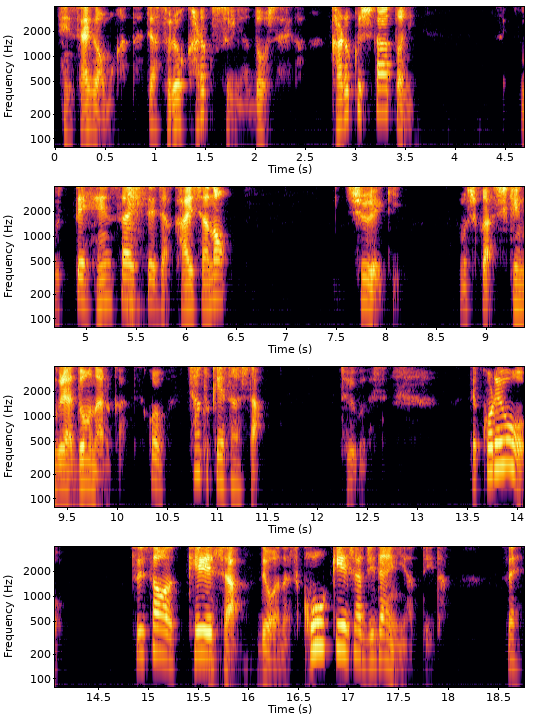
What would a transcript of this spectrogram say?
返済が重かった。じゃあそれを軽くするにはどうしたらいいか。軽くした後に売って返済して、じゃあ会社の収益、もしくは資金繰りはどうなるか。これをちゃんと計算した。ということです。で、これを、辻さんは経営者ではないです。後継者時代にやっていた。ね。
